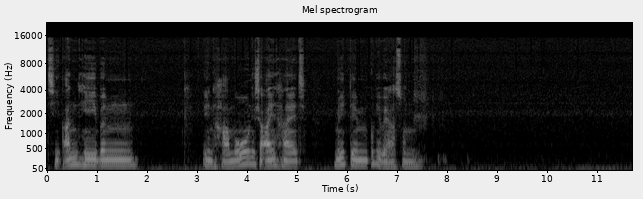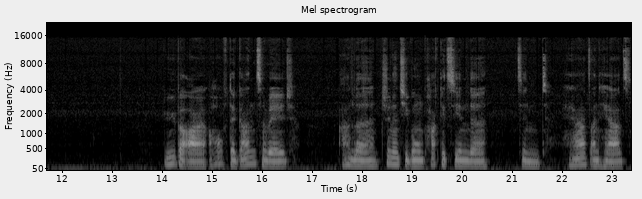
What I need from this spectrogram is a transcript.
Sie anheben in harmonischer Einheit mit dem Universum. Überall auf der ganzen Welt, alle Jinan Qigong Praktizierende sind Herz an Herz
